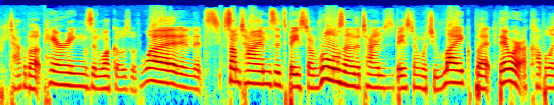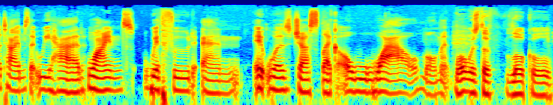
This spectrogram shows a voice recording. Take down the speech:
we talk about pairings and what goes with what, and it's sometimes it's based on rules, and other times it's based on what you like. But there were a couple of times that we had wines with food, and it was just like a wow moment. what was the local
